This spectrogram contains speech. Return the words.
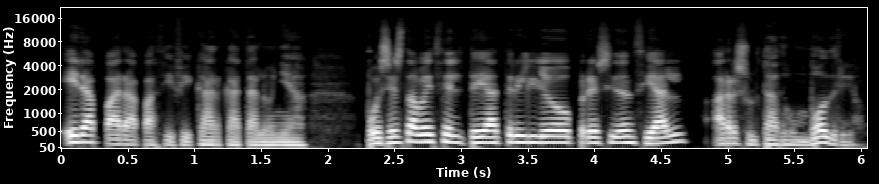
era para pacificar Cataluña. Pues esta vez el teatrillo presidencial ha resultado un bodrio.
